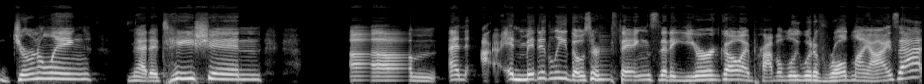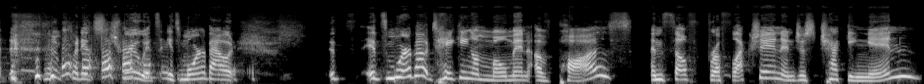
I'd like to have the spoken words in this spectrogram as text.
journaling, meditation, um and admittedly those are things that a year ago i probably would have rolled my eyes at but it's true it's it's more about it's it's more about taking a moment of pause and self reflection and just checking in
